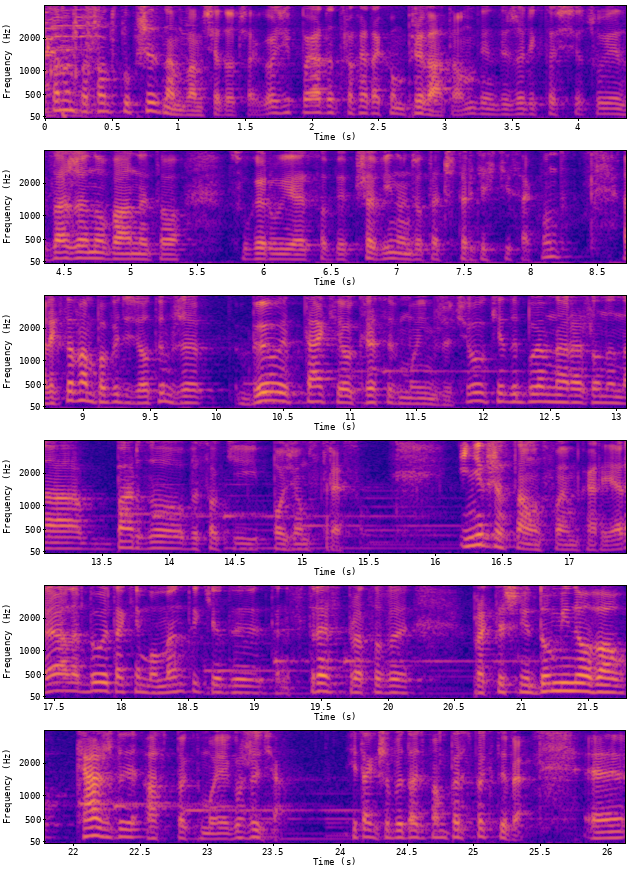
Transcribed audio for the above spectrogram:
Na samym początku przyznam Wam się do czegoś i pojadę trochę taką prywatą, więc jeżeli ktoś się czuje zażenowany, to sugeruję sobie przewinąć o te 40 sekund. Ale chcę Wam powiedzieć o tym, że były takie okresy w moim życiu, kiedy byłem narażony na bardzo wysoki poziom stresu. I nie przez całą swoją karierę, ale były takie momenty, kiedy ten stres pracowy praktycznie dominował każdy aspekt mojego życia. I tak, żeby dać Wam perspektywę. E,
